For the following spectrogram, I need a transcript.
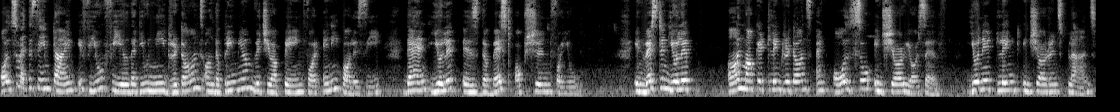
Also, at the same time, if you feel that you need returns on the premium which you are paying for any policy, then ULIP is the best option for you. Invest in ULIP, earn market linked returns, and also insure yourself. Unit linked insurance plans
